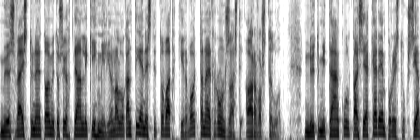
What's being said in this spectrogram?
Myös väistyneen toimitusjohtajan liki miljoonaluokan tienestit ovat kirvoittaneet runsaasti arvostelua. Nyt mitään kultaisia kädenpuristuksia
